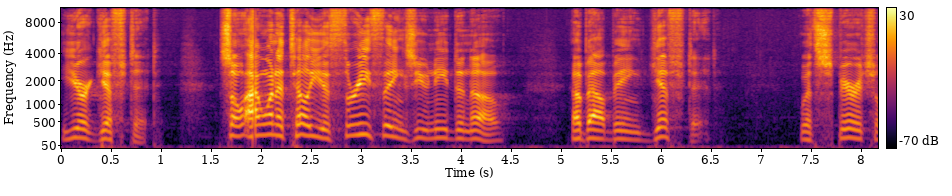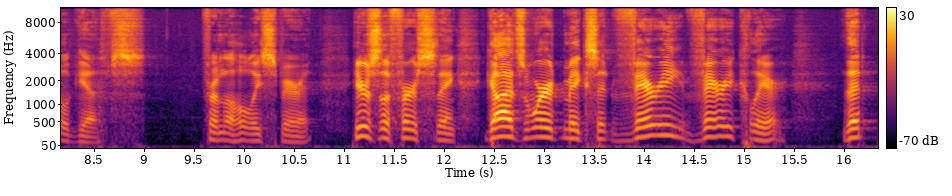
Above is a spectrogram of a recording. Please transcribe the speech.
you're gifted. So I want to tell you three things you need to know about being gifted with spiritual gifts from the Holy Spirit. Here's the first thing God's Word makes it very, very clear that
